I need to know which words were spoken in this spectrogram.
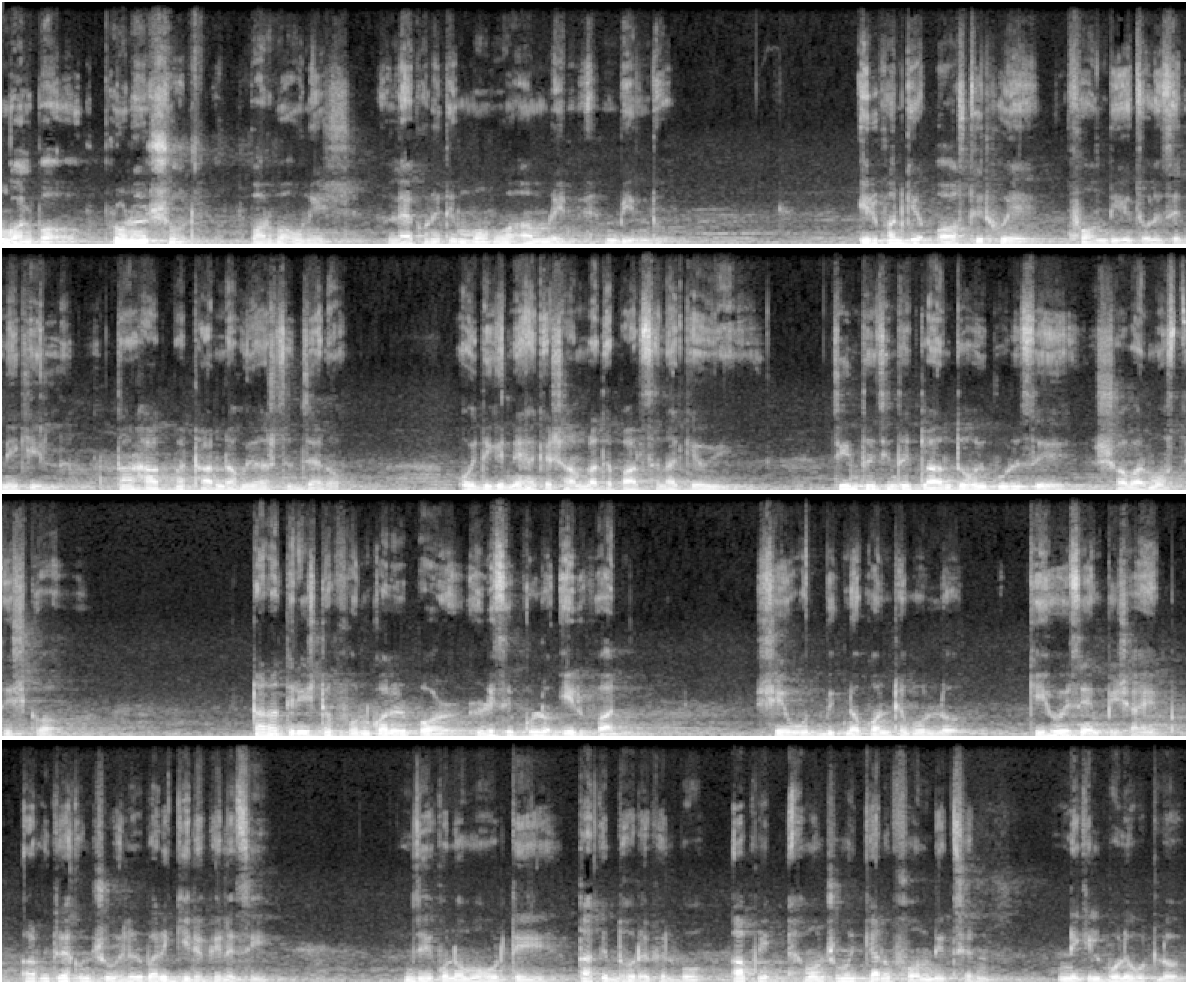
গল্প, প্রণয়ের সুর, পর্ব উনিশ, লেখনীতে মহুয়া আমরিন বিন্দু। ইরফানকে অস্থির হয়ে ফোন দিয়ে চলেছে নিখিল। তার হাত পা ঠান্ডা হয়ে আসছে যেন। ওইদিকে নেহাকে সামলাতে পারছে না কেউই। চিন্তায় চিন্তায় ক্লান্ত হয়ে পড়েছে সবার মস্তিষ্ক। টানা তিরিশটা ফোন কলের পর রিসিভ করল ইরফান। সে উদ্বিগ্ন কণ্ঠে বলল, কি হয়েছে এমপি সাহেব? আমি তো এখন সোহেলের বাড়ি গিরে ফেলেছি। যে কোনো মুহূর্তে তাকে ধরে ফেলব। আপনি এমন সময় কেন ফোন দিচ্ছেন? নিখিল বলে উঠল,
